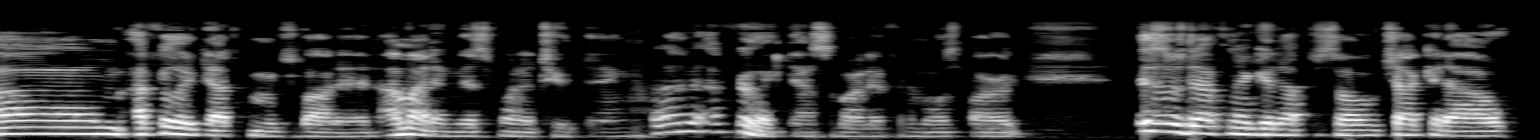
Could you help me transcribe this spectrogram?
Um, I feel like that's much about it. I might have missed one or two things, but I, I feel like that's about it for the most part. This was definitely a good episode. Check it out.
